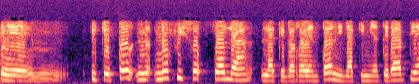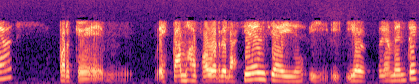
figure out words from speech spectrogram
Eh, y que no, fui yo sola la que lo reventó ni la quimioterapia porque estamos a favor de la ciencia y, y, obviamente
